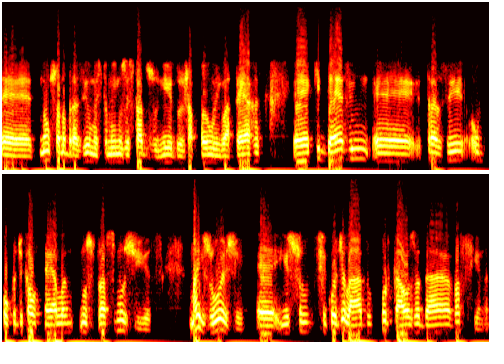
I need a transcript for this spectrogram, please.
é, não só no Brasil, mas também nos Estados Unidos, Japão, Inglaterra, é, que devem é, trazer um pouco de cautela nos próximos dias. Mas hoje é, isso ficou de lado por causa da vacina.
